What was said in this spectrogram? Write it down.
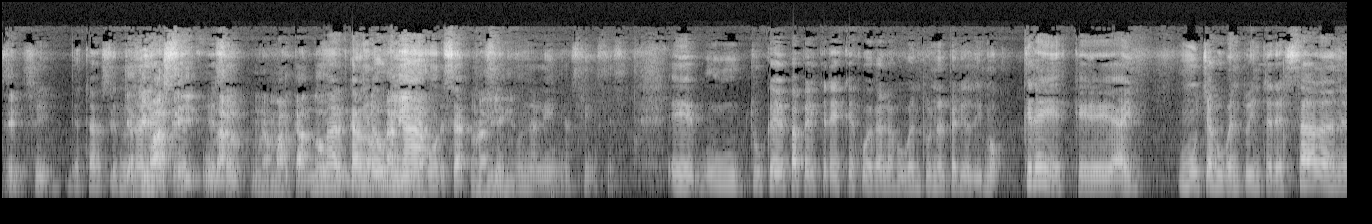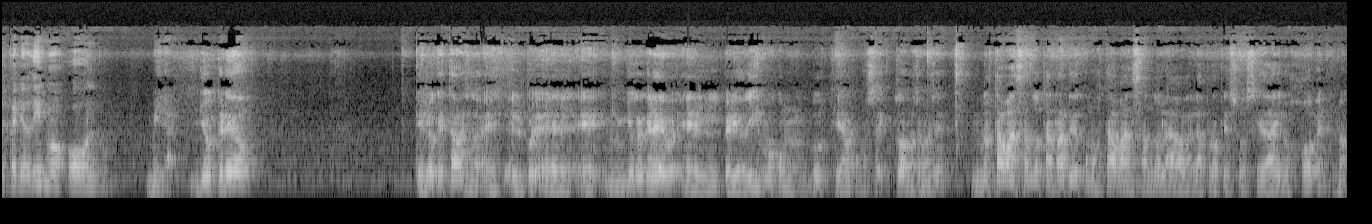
Sí, sí, ya estás haciendo una, una, una, marcando, marcando una, línea. una línea. Sí, una línea, sí, sí. Eh, ¿Tú qué papel crees que juega la juventud en el periodismo? ¿Crees que hay mucha juventud interesada en el periodismo o no? Mira, yo creo que es lo que estaba diciendo. El, eh, yo creo que el, periodismo como industria, como sector, no, sé cómo no está avanzando tan rápido como está avanzando la, propia sociedad y los jóvenes. ¿no?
